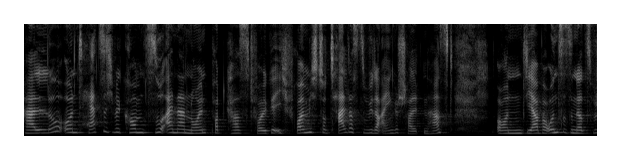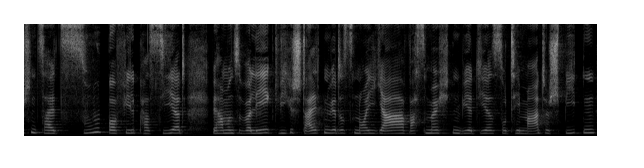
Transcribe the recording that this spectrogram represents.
Hallo und herzlich willkommen zu einer neuen Podcast-Folge. Ich freue mich total, dass du wieder eingeschalten hast. Und ja, bei uns ist in der Zwischenzeit super viel passiert. Wir haben uns überlegt, wie gestalten wir das neue Jahr? Was möchten wir dir so thematisch bieten?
